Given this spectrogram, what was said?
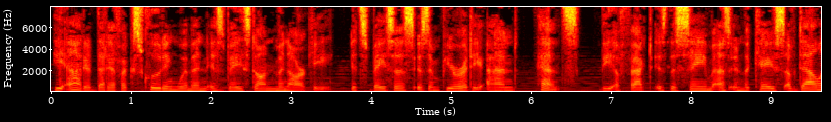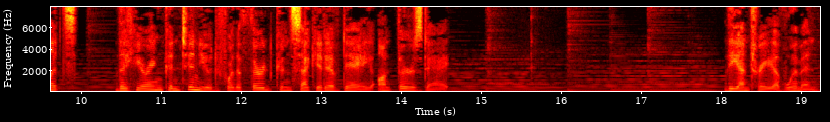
He added that if excluding women is based on monarchy, its basis is impurity and, hence, the effect is the same as in the case of Dalits. The hearing continued for the third consecutive day on Thursday. The entry of women,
